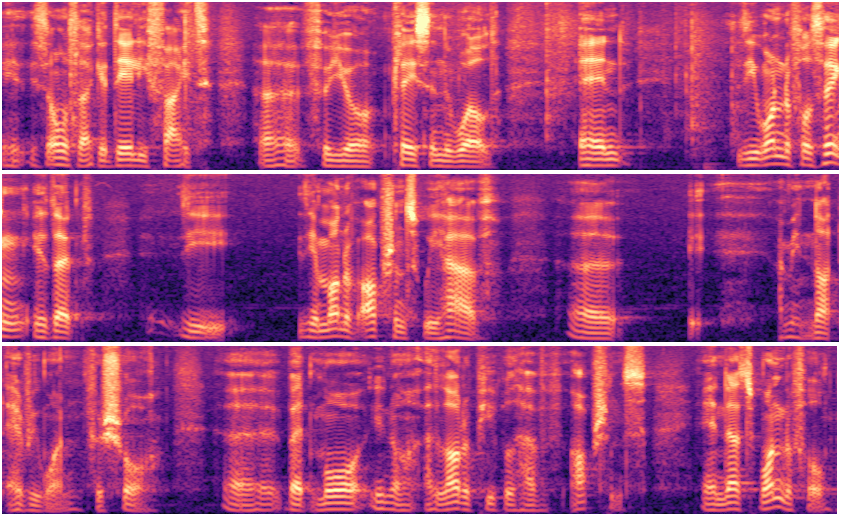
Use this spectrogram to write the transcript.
it's almost like a daily fight uh, for your place in the world, and the wonderful thing is that the the amount of options we have. Uh, I mean, not everyone for sure, uh, but more. You know, a lot of people have options, and that's wonderful.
